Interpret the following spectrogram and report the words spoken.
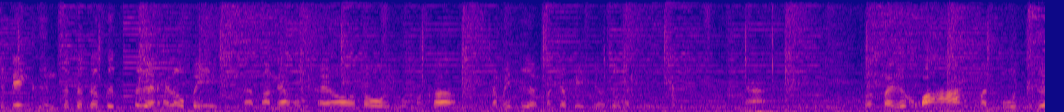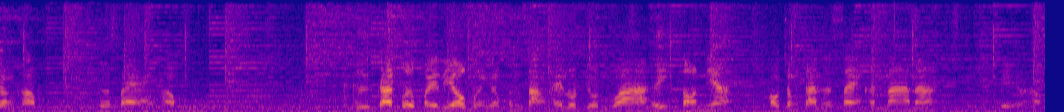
จะเด้งขึ้นตึ๊ดตึ๊ดเตือนให้เราเบรก แต่ตอนนี้ผมใช้ออโต้อยู่มันก็จะไม่เตือนมันจะเบรกด้วยตัวมันเองนะฮะเปิดไฟด้วยขวา มันบูทเครื่องครับเพื่อแซงครับ คือการเปิดไฟเลี้ยวเหมือนกับคำสั่งให้รถยนต์ว่า เฮ้ย ตอนเนี้ยเขาต้องการจะแซงคันหน้านะนี่เบรครับ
